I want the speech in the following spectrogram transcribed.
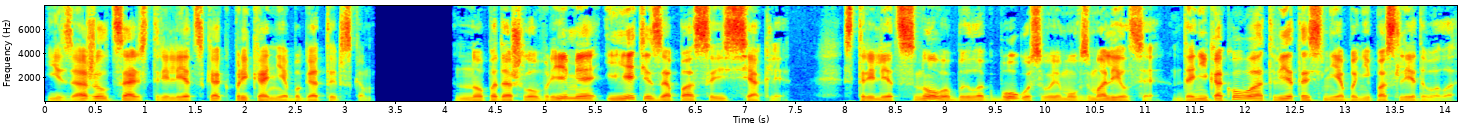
И зажил царь-стрелец, как при коне богатырском. Но подошло время, и эти запасы иссякли. Стрелец снова было к Богу своему взмолился, да никакого ответа с неба не последовало.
